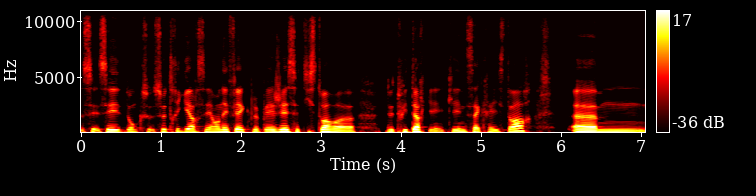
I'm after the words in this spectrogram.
c'est donc ce trigger, c'est en effet avec le PSG cette histoire euh, de Twitter qui est, qui est, une sacrée histoire. Euh,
